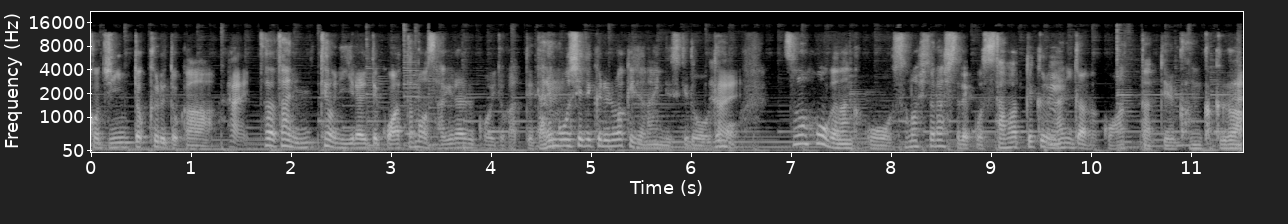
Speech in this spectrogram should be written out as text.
こうジーンとくるとか、はい、ただ単に手を握られてこう頭を下げられる行為とかって誰も教えてくれるわけじゃないんですけど、でも、はいその方がなんかこうその人らしさでこう伝わってくる何かがこうあったっていう感覚が、は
